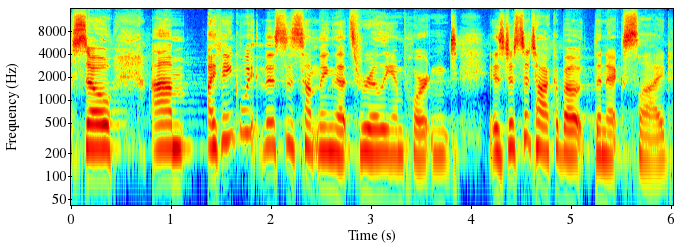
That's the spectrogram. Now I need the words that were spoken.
So um, I think we, this is something that's really important is just to talk about the next slide.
